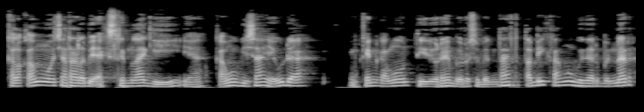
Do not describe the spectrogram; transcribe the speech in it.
kalau kamu mau cara lebih ekstrim lagi ya, kamu bisa ya udah mungkin kamu tidurnya baru sebentar tapi kamu benar-benar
